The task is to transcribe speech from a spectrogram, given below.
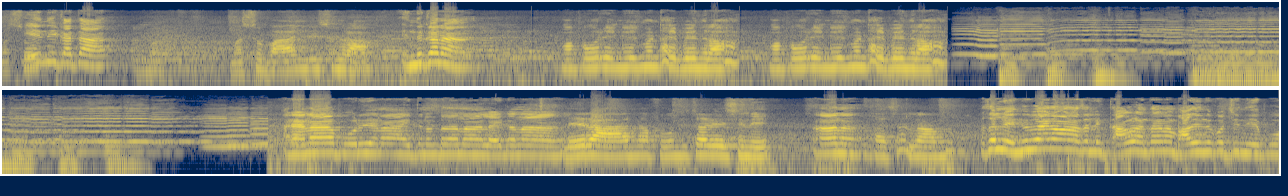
మస్తు. ఏంది కథ? మస్తు బాగా అనిపిస్తుందిరా. ఎందుకనా? మా పోరు ఎంగేజ్మెంట్ అయిపోయిందిరా. మా పోరు ఎంగేజ్మెంట్ అయిపోయిందిరా. అరే అన్న పోరి అన్న అయితే ఉంటుందన్నా లైట్ అన్నా. లేరా నా ఫోన్ వేసింది అన్నా అసలు అసలు ఎందుకు అయినా అసలు నీకు తాగుడు అంతగా బాధ ఎందుకు వచ్చింది చెప్పు.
